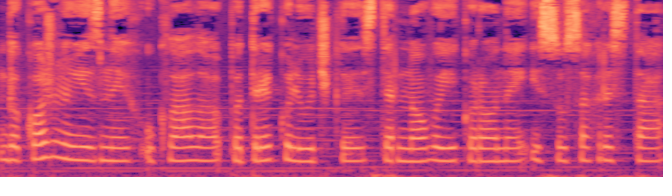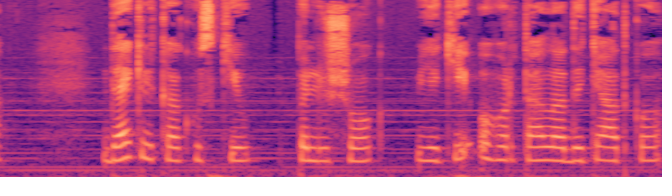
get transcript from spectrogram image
До кожної з них уклала по три колючки з тернової корони Ісуса Христа, декілька кусків пелюшок, які огортала дитятко,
